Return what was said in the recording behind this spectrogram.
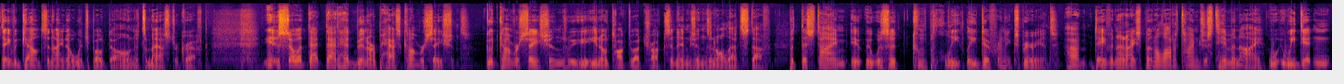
David Counts and I know which boat to own. It's a Mastercraft. So that that had been our past conversations. Good conversations. We you know talked about trucks and engines and all that stuff. But this time it, it was a completely different experience. Um, David and I spent a lot of time, just him and I. We, we didn't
